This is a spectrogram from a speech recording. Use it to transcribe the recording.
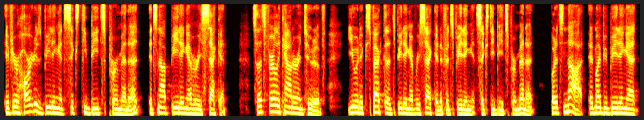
If your heart is beating at 60 beats per minute, it's not beating every second. So that's fairly counterintuitive. You would expect that it's beating every second if it's beating at 60 beats per minute, but it's not. It might be beating at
